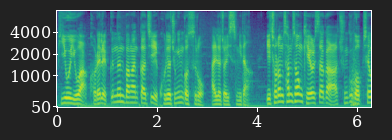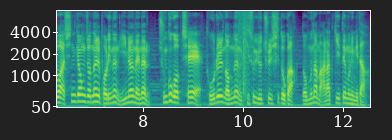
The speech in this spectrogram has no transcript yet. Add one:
BOE와 거래를 끊는 방안까지 고려 중인 것으로 알려져 있습니다. 이처럼 삼성 계열사가 중국 업체와 신경전을 벌이는 이면에는 중국 업체의 도를 넘는 기술 유출 시도가 너무나 많았기 때문입니다.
